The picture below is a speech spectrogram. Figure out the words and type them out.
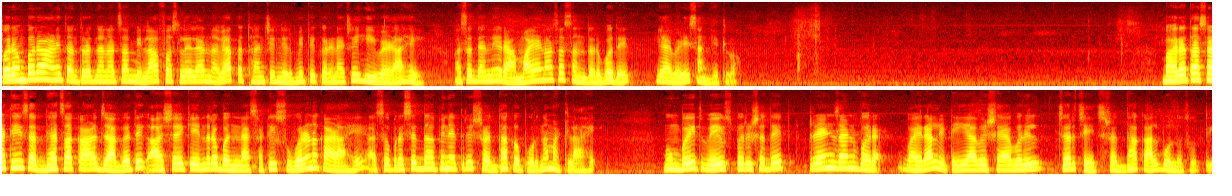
परंपरा आणि तंत्रज्ञानाचा मिलाफ असलेल्या नव्या कथांची निर्मिती करण्याची ही वेळ आहे असं त्यांनी रामायणाचा संदर्भ देत यावेळी सांगितलं. भारतासाठी सध्याचा काळ जागतिक आशय केंद्र बनण्यासाठी सुवर्ण काळ आहे असं प्रसिद्ध अभिनेत्री श्रद्धा कपूरनं म्हटलं आहे. मुंबईत वेव्स परिषदेत ट्रेंड्स अँड व्हायरॅलिटी या विषयावरील चर्चेत श्रद्धा काल बोलत होती.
